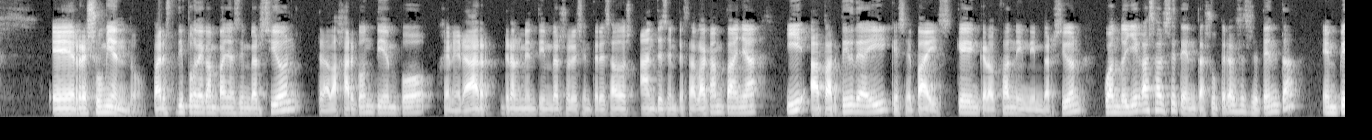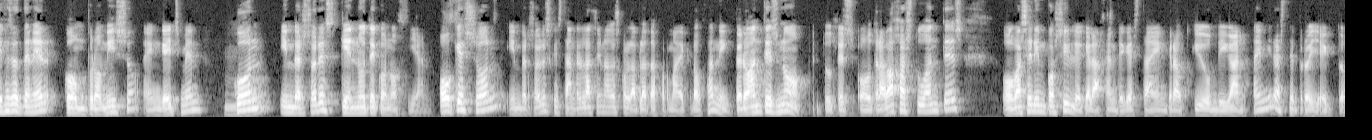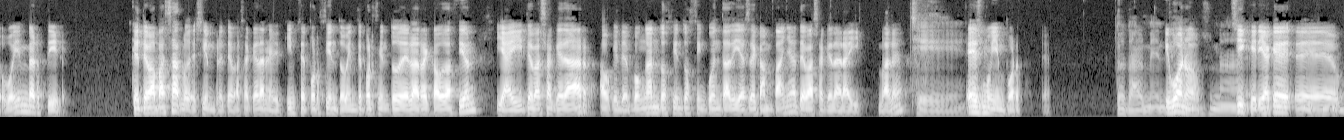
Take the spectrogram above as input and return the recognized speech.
Eh, resumiendo, para este tipo de campañas de inversión, trabajar con tiempo, generar realmente inversores interesados antes de empezar la campaña y a partir de ahí que sepáis que en crowdfunding de inversión, cuando llegas al 70, superas el 70, empiezas a tener compromiso, engagement, con inversores que no te conocían o que son inversores que están relacionados con la plataforma de crowdfunding, pero antes no. Entonces, o trabajas tú antes o va a ser imposible que la gente que está en Crowdcube digan, ay, mira este proyecto, voy a invertir. ¿Qué te va a pasar? Lo de siempre, te vas a quedar en el 15%, 20% de la recaudación y ahí te vas a quedar, aunque te pongan 250 días de campaña, te vas a quedar ahí, ¿vale? Sí. Es muy importante. Totalmente. Y bueno, sí, quería que eh,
